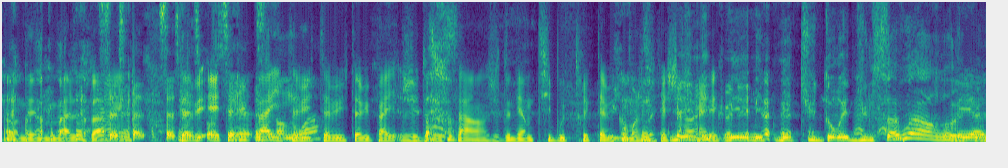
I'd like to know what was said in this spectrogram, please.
On est mal barré. T'as vu, eh, t'as vu paille, t'as vu, t'as vu, t'as vu paille. J'ai donné ça, hein, j'ai donné un petit bout de truc. T'as vu comment je me fais Mais, chercher mais, mais, mais tu t'aurais dû le savoir. Mais euh,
